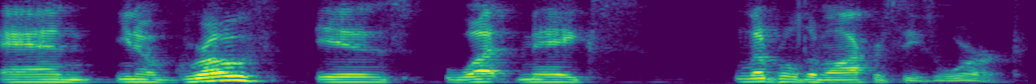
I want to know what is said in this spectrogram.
And, you know, growth is what makes liberal democracies work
